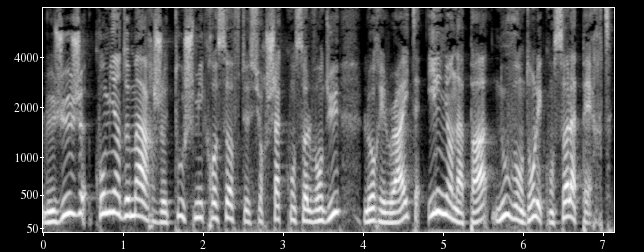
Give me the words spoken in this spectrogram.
le juge, combien de marge touche Microsoft sur chaque console vendue? Laurie Wright, il n'y en a pas, nous vendons les consoles à perte.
